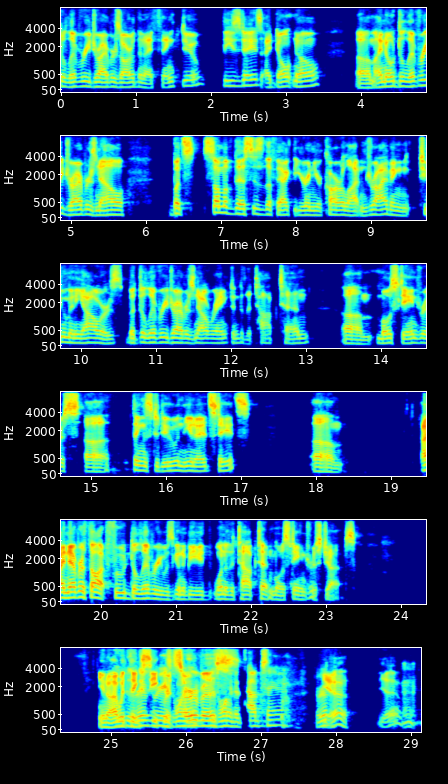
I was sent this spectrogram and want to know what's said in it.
delivery drivers are than I think do these days. I don't know. Um, I know delivery drivers now but some of this is the fact that you're in your car a lot and driving too many hours but delivery drivers now ranked into the top 10 um, most dangerous uh, things to do in the United States. Um, I never thought food delivery was going to be one of the top 10 most dangerous jobs. You know, I would think Secret Service. One of, the, one of the top 10. Really? Yeah. Yeah. Mm.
